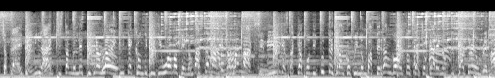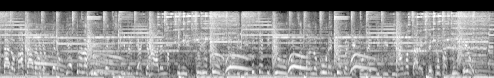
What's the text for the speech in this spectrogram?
Schiaccia play, premi like, ci stanno le tigre online Clicca e condividi uomo che non basta mai Mamma Maximi che sta a capo di tutto il branco Qui non basta il rango alto, se a giocare non si altro è ombre Matalo, matalo, camperon dietro la cru Devi iscriverti al canale Maximix su YouTube Se di tutto e di più, forza fallo pure tu Perché con le tigre di Roma stare sempre un passo in più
